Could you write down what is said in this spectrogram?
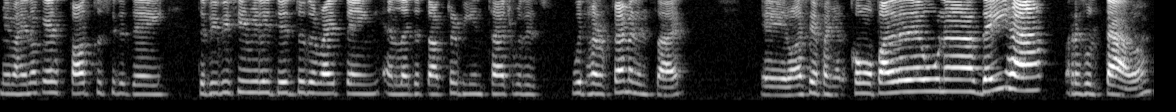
me imagino que thought to see the day. The BBC really did do the right thing and let the doctor be in touch with his with her feminine side. Eh, lo voy a decir en español. Como padre de una de hija, resultado.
